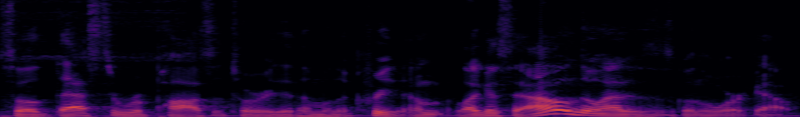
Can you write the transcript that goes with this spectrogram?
So that's the repository that I'm going to create. I'm, like I said, I don't know how this is going to work out,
